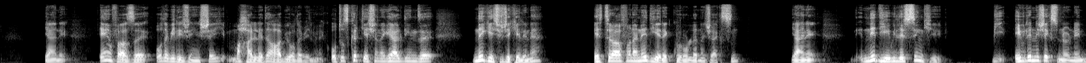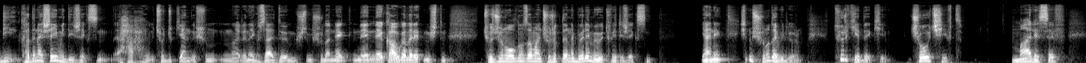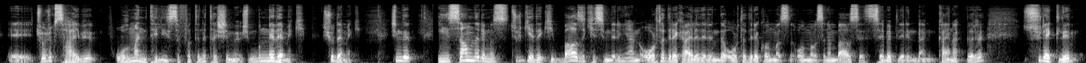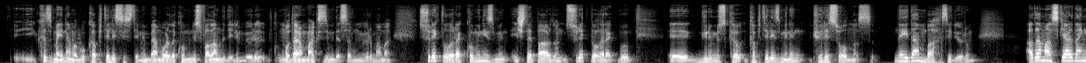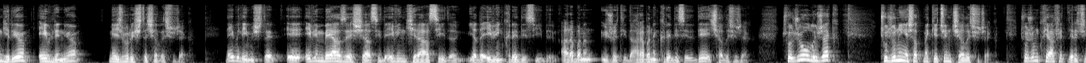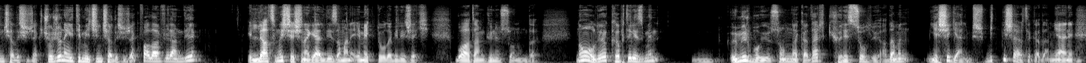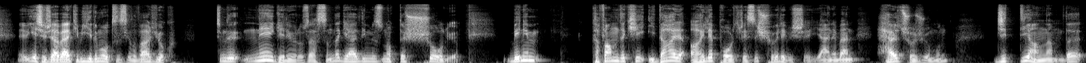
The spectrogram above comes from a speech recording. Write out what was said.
Yani en fazla olabileceğin şey mahallede abi olabilmek. 30-40 yaşına geldiğinde ne geçecek eline? Etrafına ne diyerek gururlanacaksın? Yani ne diyebilirsin ki? Bir evleneceksin örneğin. Kadına şey mi diyeceksin? Ha çocukken de şunları ne güzel dövmüştüm. Şurada ne, ne, ne kavgalar etmiştim. Çocuğun olduğun zaman çocuklarına böyle mi öğüt vereceksin? Yani şimdi şunu da biliyorum. Türkiye'deki çoğu çift maalesef e, çocuk sahibi olma niteliği sıfatını taşımıyor. Şimdi bu ne demek? Şu demek. Şimdi insanlarımız Türkiye'deki bazı kesimlerin yani orta direk ailelerinde orta direk olması, olmamasının bazı sebeplerinden kaynakları sürekli kızmayın ama bu kapitalist sistemin ben bu arada komünist falan da değilim böyle modern marksizmi de savunmuyorum ama sürekli olarak komünizmin işte pardon sürekli olarak bu e, günümüz ka- kapitalizminin kölesi olması. Neyden bahsediyorum? Adam askerden geliyor, evleniyor, mecbur işte çalışacak. Ne bileyim işte e, evin beyaz eşyasıydı, evin kirasıydı ya da evin kredisiydi, arabanın ücretiydi, arabanın kredisiydi diye çalışacak. Çocuğu olacak, Çocuğunu yaşatmak için çalışacak. Çocuğun kıyafetleri için çalışacak. Çocuğun eğitimi için çalışacak falan filan diye 50-60 yaşına geldiği zaman emekli olabilecek bu adam günün sonunda. Ne oluyor? Kapitalizmin ömür boyu sonuna kadar kölesi oluyor. Adamın yaşı gelmiş. Bitmiş artık adam. Yani e, yaşayacağı belki bir 20-30 yıl var yok. Şimdi neye geliyoruz aslında? Geldiğimiz nokta şu oluyor. Benim kafamdaki ideal aile portresi şöyle bir şey. Yani ben her çocuğumun ciddi anlamda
